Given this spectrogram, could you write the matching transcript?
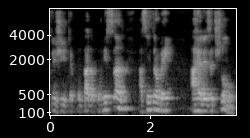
do Egito é contada por Nissan, assim também a realeza de Shlomo.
